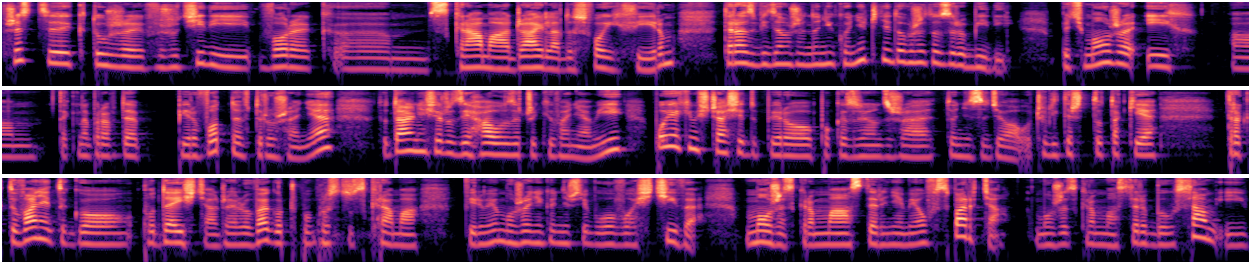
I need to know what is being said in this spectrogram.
Wszyscy, którzy wrzucili worek um, Scrama, Agile'a do swoich firm, teraz widzą, że no niekoniecznie dobrze to zrobili. Być może ich um, tak naprawdę pierwotne wdrożenie totalnie się rozjechało z oczekiwaniami, po jakimś czasie dopiero pokazując, że to nie zadziałało. Czyli też to takie traktowanie tego podejścia agile'owego, czy po prostu Scrama w firmie może niekoniecznie było właściwe. Może Scrum Master nie miał wsparcia, może Scrum Master był sam i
